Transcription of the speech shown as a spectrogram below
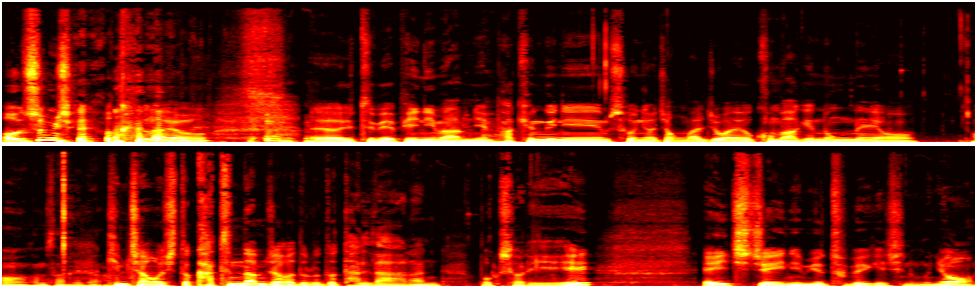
어, 숨 쉬어요. 큰일 나요. 어, 유튜브에 비니맘님, 박현규님, 소녀 정말 좋아요. 고막이 녹네요. 어, 감사합니다. 김창호 씨도 같은 남자가 들어도 달달한 목소리. HJ님 유튜브에 계시는군요.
